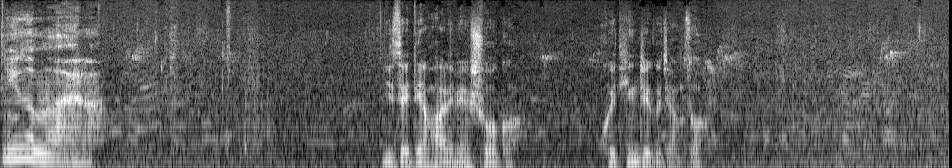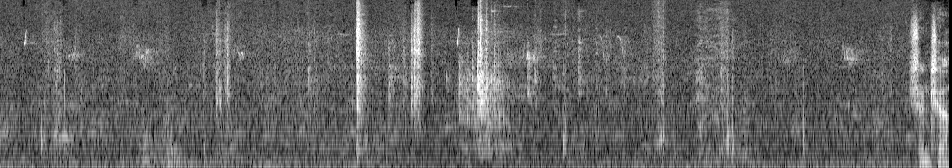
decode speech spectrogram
你怎么来了？你在电话里面说过，会听这个讲座。上车。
